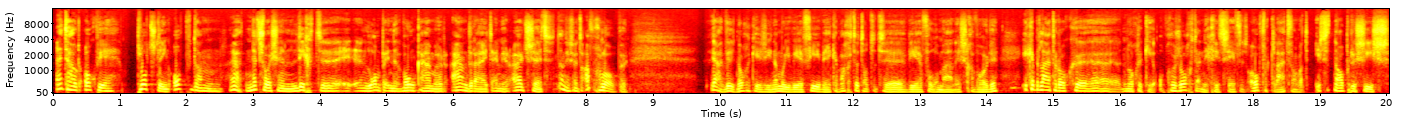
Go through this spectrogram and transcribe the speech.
het houdt ook weer plotseling op. Dan, ja, net zoals je een licht, uh, een lamp in de woonkamer aandraait en weer uitzet, dan is het afgelopen. Ja, wil je het nog een keer zien, dan moet je weer vier weken wachten tot het uh, weer volle maan is geworden. Ik heb het later ook uh, nog een keer opgezocht en de gids heeft het ook verklaard van wat is het nou precies.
